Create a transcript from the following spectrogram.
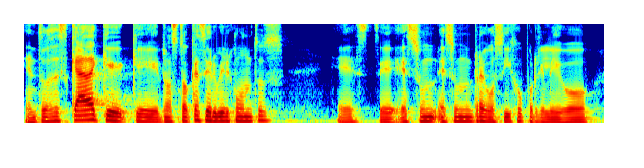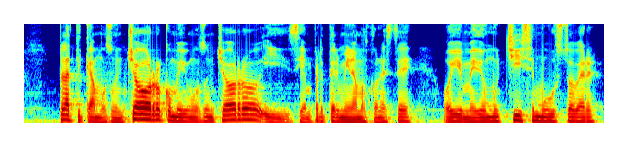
Entonces, cada que, nos toca servir juntos, este, es, un, es un regocijo porque le digo, platicamos un chorro, convivimos un chorro y siempre terminamos con este, oye, me dio muchísimo gusto haber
